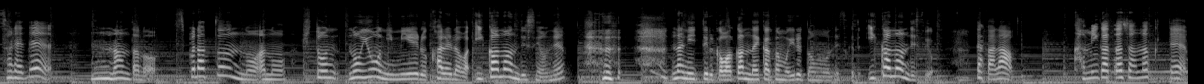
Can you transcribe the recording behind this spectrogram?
それで、なんだろう、スプラトゥーンのあの、人のように見える彼らはイカなんですよね。何言ってるかわかんない方もいると思うんですけど、イカなんですよ。だから、髪型じゃなくて、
